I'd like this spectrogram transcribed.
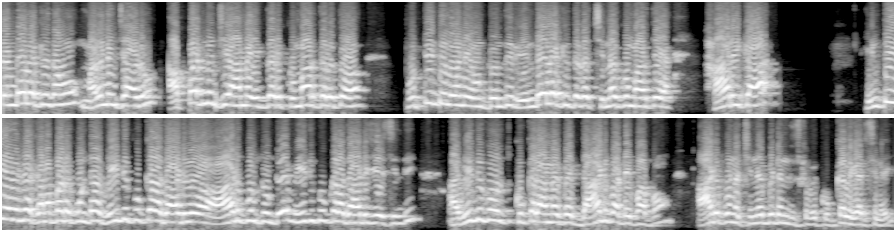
రెండేళ్ళ క్రితం మరణించాడు. అప్పటి నుంచి ఆమె ఇద్దరి కుమార్తెలతో పుట్టింటిలోనే ఉంటుంది. రెండేళ్ళ క్రితట చిన్న కుమార్తె హారిక ఇంటి ఎదురుగా కనపడకుండా వీధి కుక్కల దాడిలో ఆడుకుంటుంటే వీధి కుక్కల దాడి చేసింది. ఆ వీధి కుక్కలు ఆమెపై దాడి పడ్డాయి పాపం. ఆడుకున్న చిన్న బిడ్డను తీసుకుపోయి కుక్కలు గరిచినాయి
